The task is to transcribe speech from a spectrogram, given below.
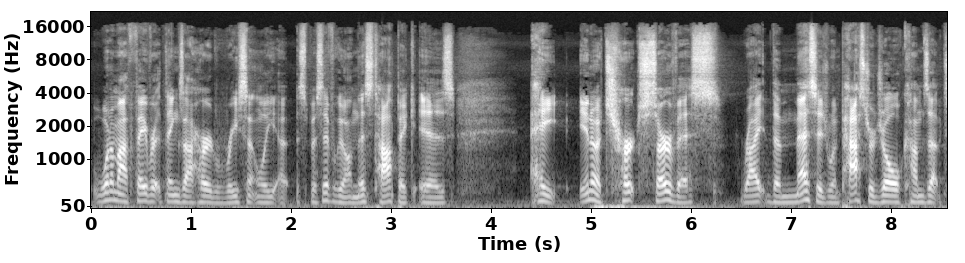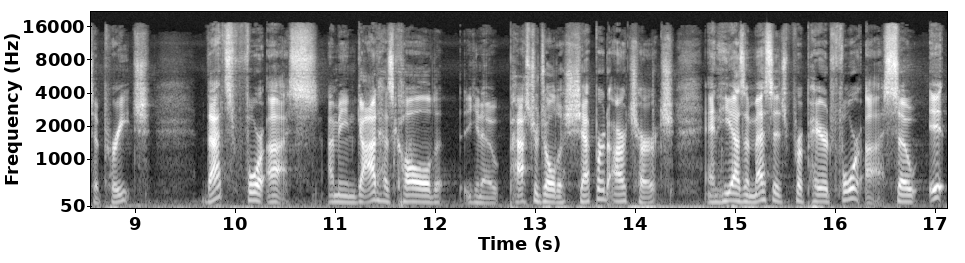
one of my favorite things I heard recently, uh, specifically on this topic, is hey, in a church service, right? The message when Pastor Joel comes up to preach, that's for us. I mean, God has called, you know, Pastor Joel to shepherd our church, and he has a message prepared for us. So it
